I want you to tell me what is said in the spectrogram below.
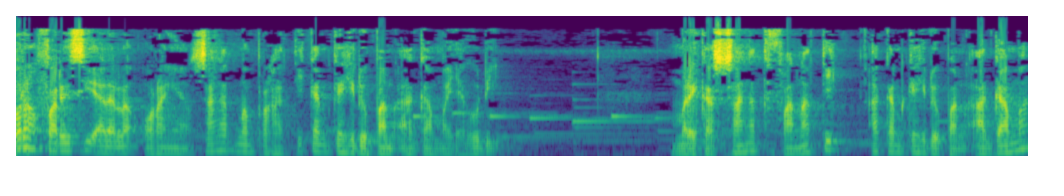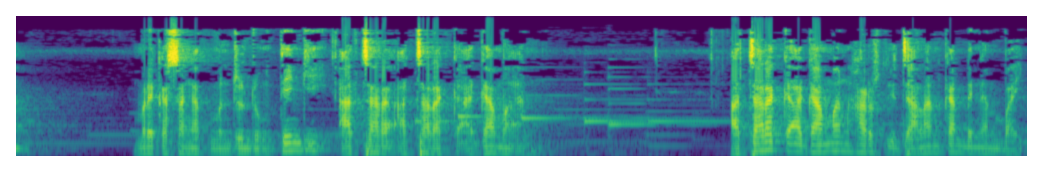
Orang Farisi adalah orang yang sangat memperhatikan kehidupan agama Yahudi. Mereka sangat fanatik akan kehidupan agama mereka sangat menjunjung tinggi acara-acara keagamaan. Acara keagamaan harus dijalankan dengan baik.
